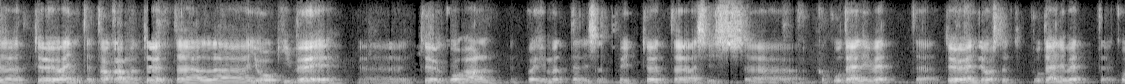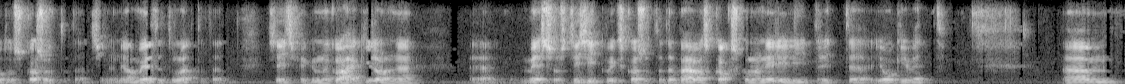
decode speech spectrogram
äh, tööandja tagama töötajale joogivöö äh, töökohal, et põhimõtteliselt võib töötaja siis ka pudelivett, tööandja ostetud pudelivett kodus kasutada, et siin on hea meelde tuletada, et seitsmekümne kahe kilone meessoost isik võiks kasutada päevas kaks koma neli liitrit joogivett. Ähm,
